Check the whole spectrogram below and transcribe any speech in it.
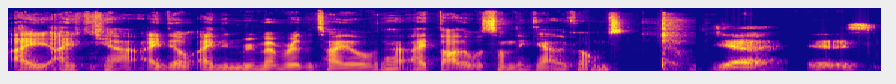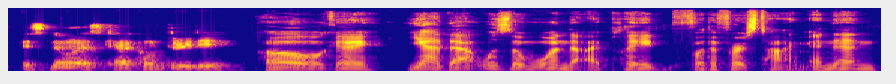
I, I, yeah, I don't, I didn't remember the title of that. I thought it was something catacombs. Yeah, it's it's known as Catacomb 3D. Oh, okay. Yeah, that was the one that I played for the first time. And then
